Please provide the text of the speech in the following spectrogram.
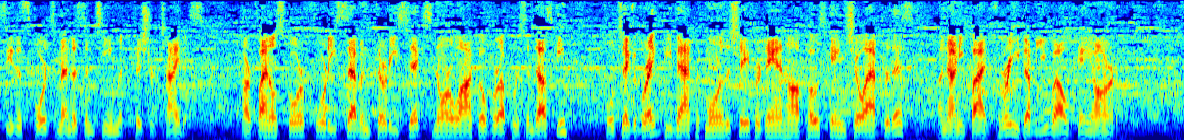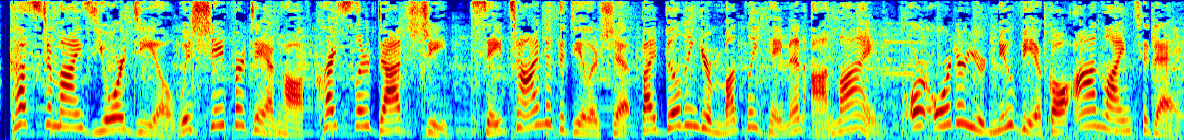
See the sports medicine team at Fisher Titus. Our final score, 47-36, Norwalk over Upper Sandusky. We'll take a break, be back with more of the Schaefer Danhoff postgame show after this on 95.3 WLKR. Customize your deal with Schaefer Danhoff Chrysler Dodge Jeep. Save time at the dealership by building your monthly payment online or order your new vehicle online today.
